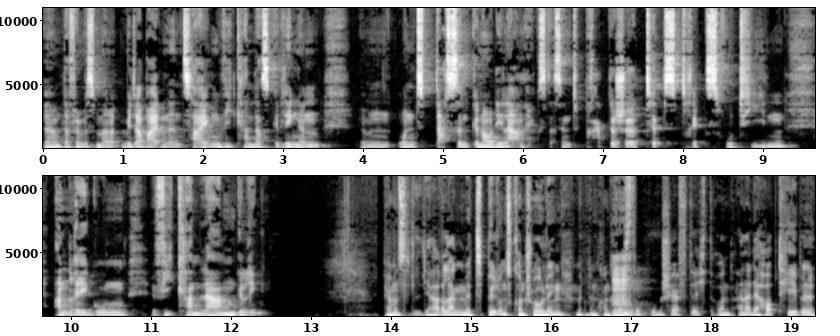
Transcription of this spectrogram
Ähm, dafür müssen wir Mitarbeitenden zeigen, wie kann das gelingen. Ähm, und das sind genau die Lernhacks. Das sind praktische Tipps, Tricks, Routinen, Anregungen. Wie kann Lernen gelingen? Wir haben uns jahrelang mit Bildungscontrolling, mit einem Kongress mhm. dazu beschäftigt. Und einer der Haupthebel,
